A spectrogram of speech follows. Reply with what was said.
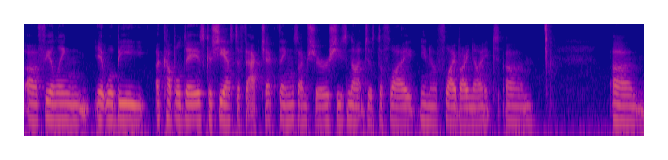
a feeling it will be a couple days because she has to fact check things. I'm sure she's not just a fly you know fly by night um, um,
